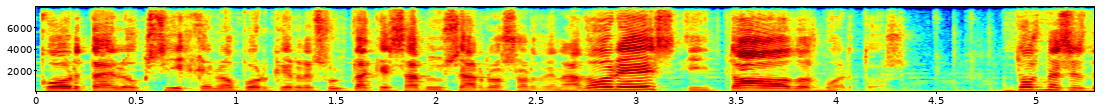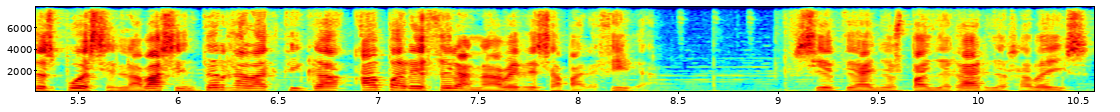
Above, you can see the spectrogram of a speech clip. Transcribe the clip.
corta el oxígeno porque resulta que sabe usar los ordenadores y todos muertos. Dos meses después, en la base intergaláctica, aparece la nave desaparecida. Siete años para llegar, ya sabéis.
